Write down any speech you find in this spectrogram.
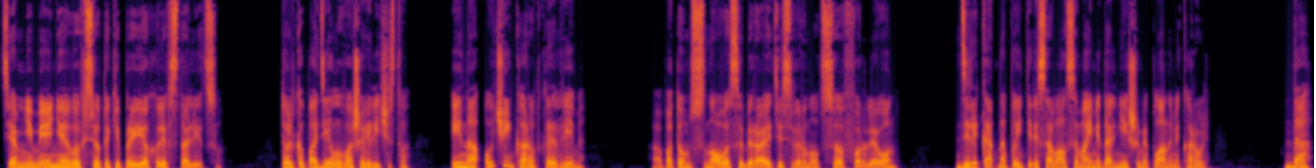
Тем не менее, вы все-таки приехали в столицу. Только по делу, Ваше Величество, и на очень короткое время. А потом снова собираетесь вернуться в Форлеон? Деликатно поинтересовался моими дальнейшими планами король. Да,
